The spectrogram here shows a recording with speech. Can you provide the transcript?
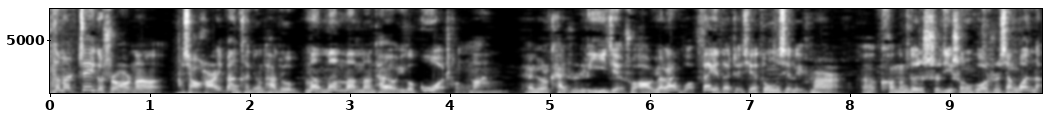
那么这个时候呢，小孩儿一般肯定他就慢慢慢慢，他有一个过程嘛，他就是开始理解说，哦，原来我背的这些东西里面，呃，可能跟实际生活是相关的，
